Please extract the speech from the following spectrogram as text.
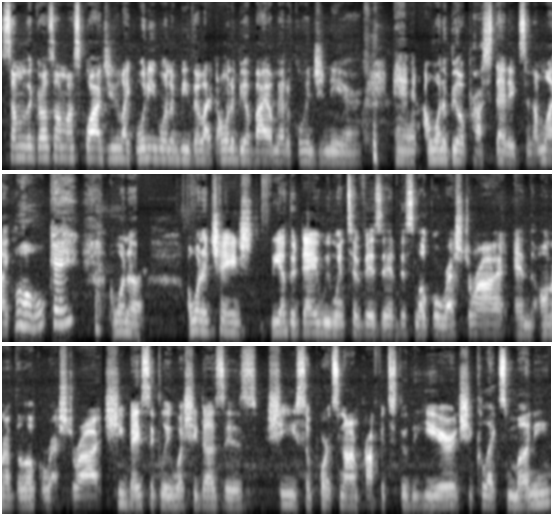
some of the girls on my squad, you like, what do you want to be? They're like, I want to be a biomedical engineer and I want to build prosthetics. And I'm like, oh, okay. I want to, I want to change the other day we went to visit this local restaurant and the owner of the local restaurant. She basically what she does is she supports nonprofits through the year and she collects money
